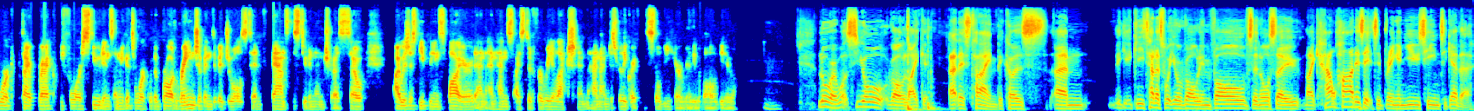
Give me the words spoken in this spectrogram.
work directly for students and we get to work with a broad range of individuals to advance the student interests. So I was just deeply inspired and, and hence I stood for re-election and I'm just really grateful to still be here really with all of you. Mm-hmm. Laura, what's your role like at, at this time? Because um, can you tell us what your role involves and also like how hard is it to bring a new team together?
